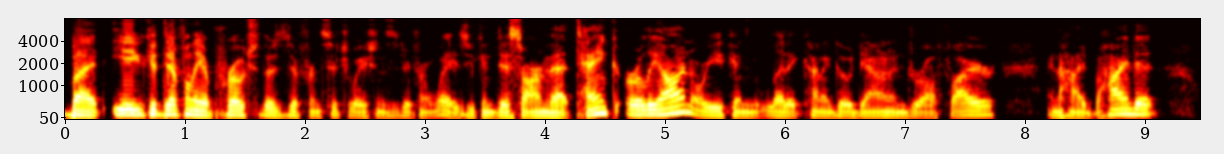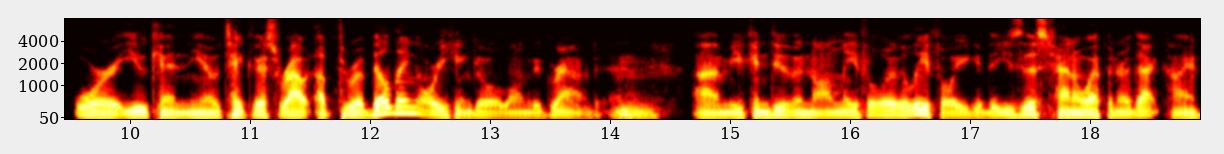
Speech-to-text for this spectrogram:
but yeah, you could definitely approach those different situations different ways. You can disarm that tank early on, or you can let it kind of go down and draw fire and hide behind it or you can you know take this route up through a building or you can go along the ground and um, you can do the non-lethal or the lethal. You could use this kind of weapon or that kind.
